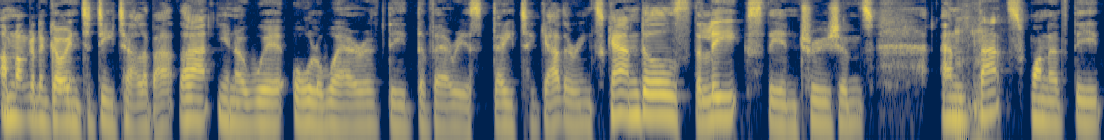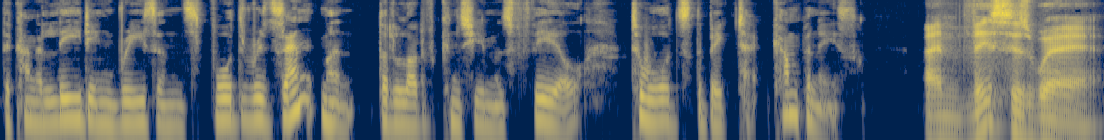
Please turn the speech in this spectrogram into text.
I'm not going to go into detail about that. You know, we're all aware of the, the various data gathering scandals, the leaks, the intrusions. And mm-hmm. that's one of the, the kind of leading reasons for the resentment that a lot of consumers feel towards the big tech companies. And this is where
